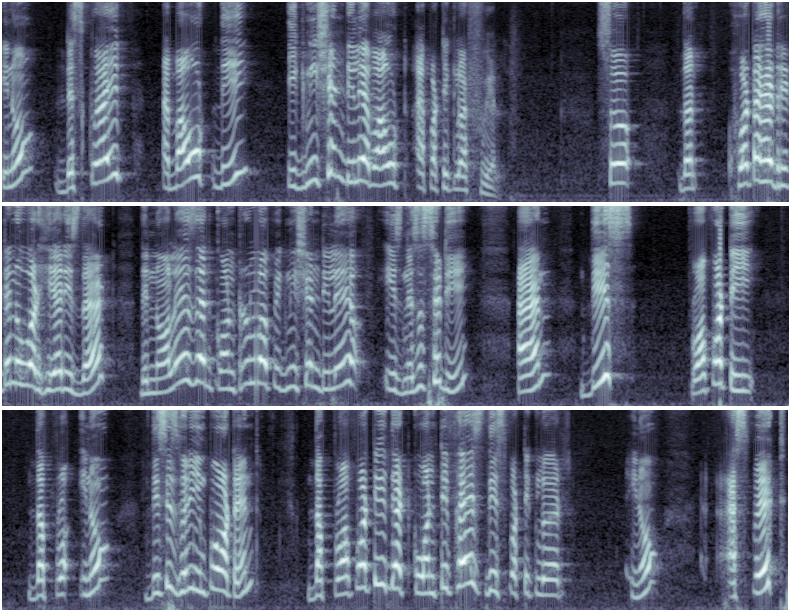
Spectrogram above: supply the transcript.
you know describe about the ignition delay about a particular fuel. So, the what I had written over here is that the knowledge and control of ignition delay is necessity and this property the pro, you know this is very important the property that quantifies this particular you know aspect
